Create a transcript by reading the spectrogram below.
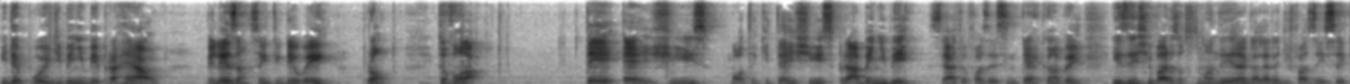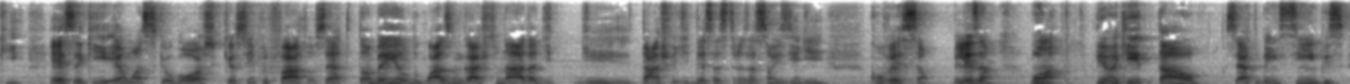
e depois de BNB para real. Beleza? Você entendeu aí? Pronto. Então vamos lá. TRX bota aqui TRX para BNB, certo? Eu fazer esse intercâmbio aí. Existe várias outras maneiras, galera, de fazer isso aqui. Essa aqui é uma que eu gosto, que eu sempre faço, certo? Também eu quase não gasto nada de, de taxa de, dessas transações de conversão, beleza? Vamos lá. Viu aqui, tal, certo? Bem simples.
